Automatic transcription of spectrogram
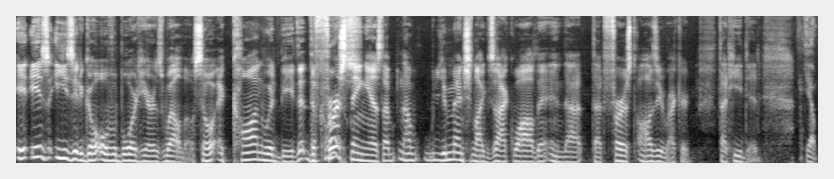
it is easy to go overboard here as well, though. So a con would be the, the first thing is that now you mentioned like Zakk Wylde in that that first Ozzy record that he did, Yep.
